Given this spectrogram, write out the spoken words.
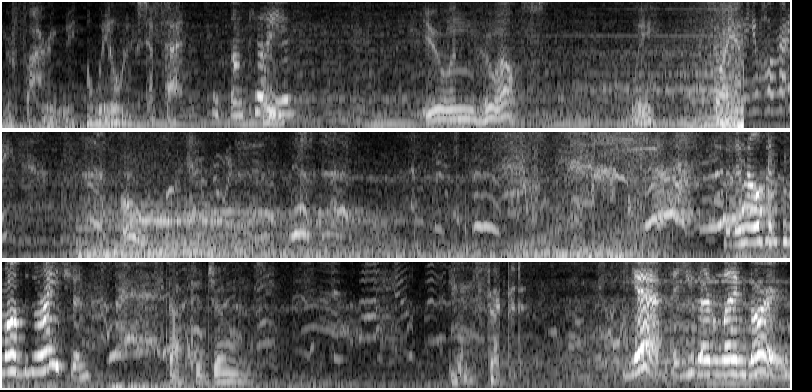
You're firing me. We don't accept that. He's gonna kill We- you. You and who else? We. So I am. Are you all right? Oh. Should have held him from observation. Dr. Jones. He's infected. Yeah, and you guys let him go.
